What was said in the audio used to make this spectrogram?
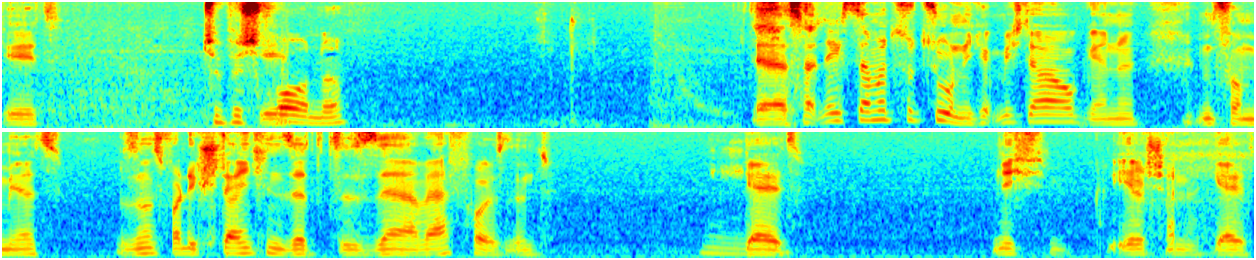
Geht. Typisch Geht. Frau, ne? Ja, das hat nichts damit zu tun. Ich habe mich da auch gerne informiert. Besonders weil die Steinchensätze sehr wertvoll sind. Geld. Nicht Edelsteine, Geld.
